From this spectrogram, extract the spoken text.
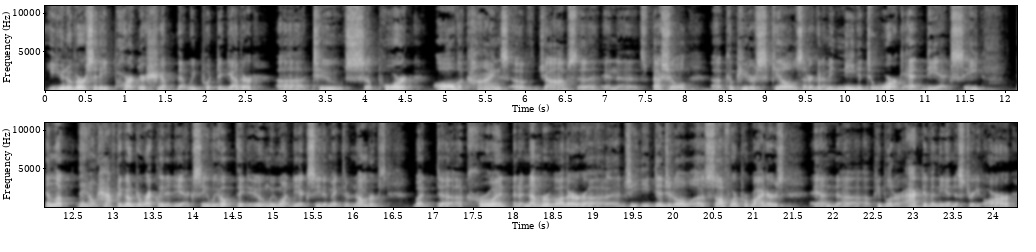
university partnership that we put together uh, to support all the kinds of jobs uh, and uh, special uh, computer skills that are going to be needed to work at DXC. And look, they don't have to go directly to DXC. We hope they do, and we want DXC to make their numbers but uh, Accruent and a number of other uh, uh GE digital uh, software providers and uh, people that are active in the industry are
